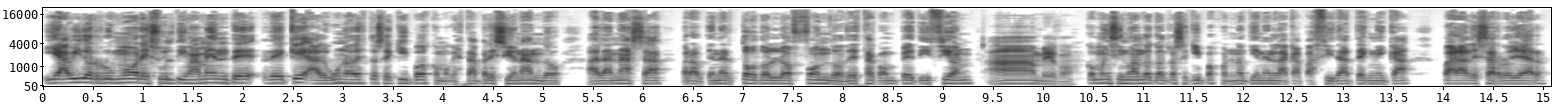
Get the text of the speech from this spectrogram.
y ha habido rumores últimamente de que alguno de estos equipos como que está presionando a la NASA para obtener todos los fondos de esta competición. Ah, amigo. Como insinuando que otros equipos pues no tienen la capacidad técnica para desarrollar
